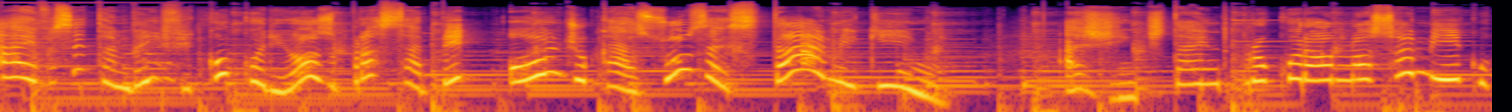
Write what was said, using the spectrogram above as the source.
Ai, você também ficou curioso para saber onde o Cazuza está, amiguinho? A gente tá indo procurar o nosso amigo.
